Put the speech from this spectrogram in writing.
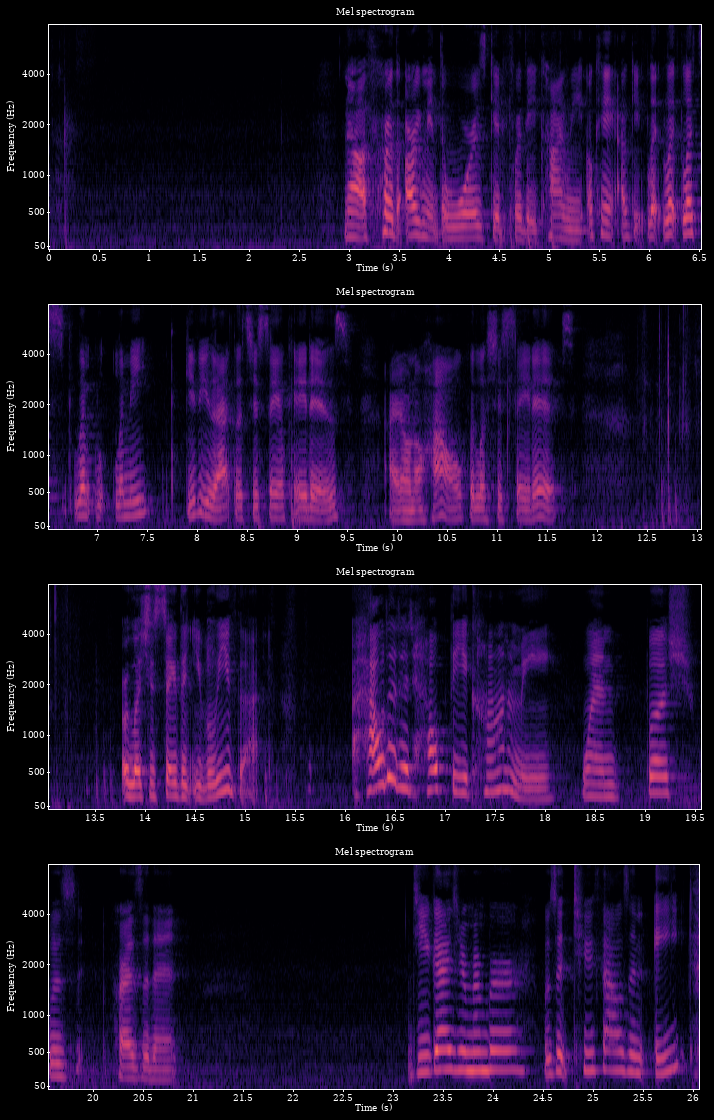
Now, I've heard the argument the war is good for the economy. Okay, I'll let, let, let's, let, let me give you that. Let's just say, okay, it is. I don't know how, but let's just say it is. Or let's just say that you believe that how did it help the economy when Bush was president? Do you guys remember? Was it 2008?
